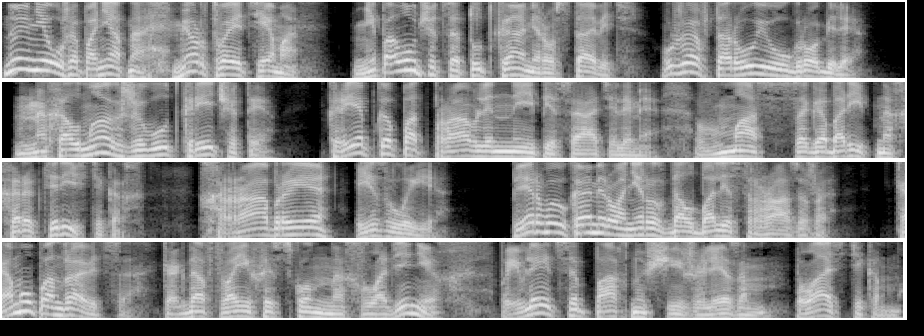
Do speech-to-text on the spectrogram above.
«Ну и мне уже понятно, мертвая тема. Не получится тут камеру ставить, уже вторую угробили. На холмах живут кречеты, крепко подправленные писателями, в массогабаритных характеристиках, храбрые и злые. Первую камеру они раздолбали сразу же. Кому понравится, когда в твоих исконных владениях появляется пахнущий железом, пластиком,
